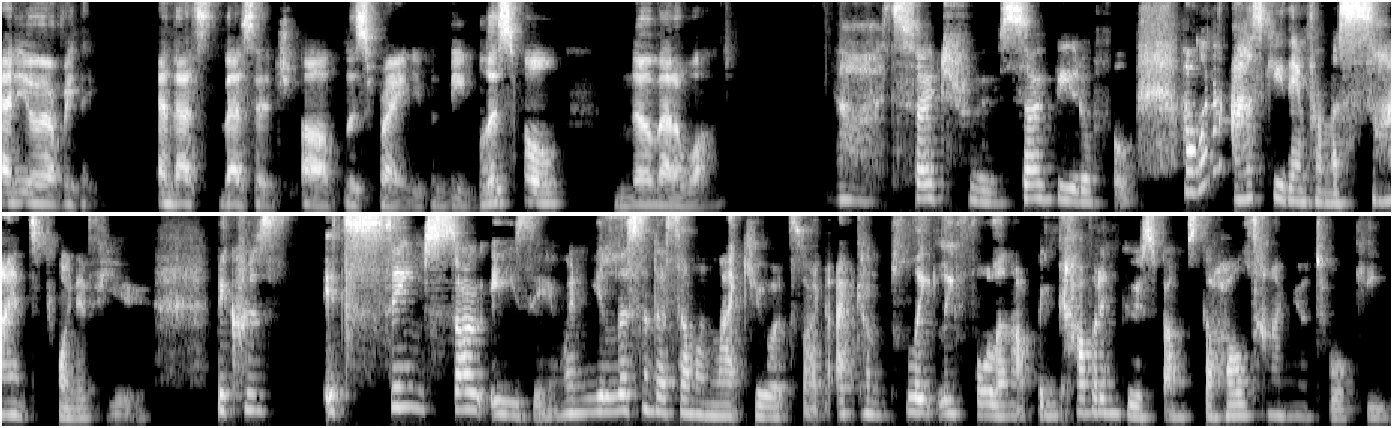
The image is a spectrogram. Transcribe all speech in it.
and you have everything. And that's the message of Bliss Brain. You can be blissful no matter what. Oh, it's so true, so beautiful. I want to ask you then from a science point of view, because it seems so easy. When you listen to someone like you, it's like I completely fallen. I've been covered in goosebumps the whole time you're talking.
